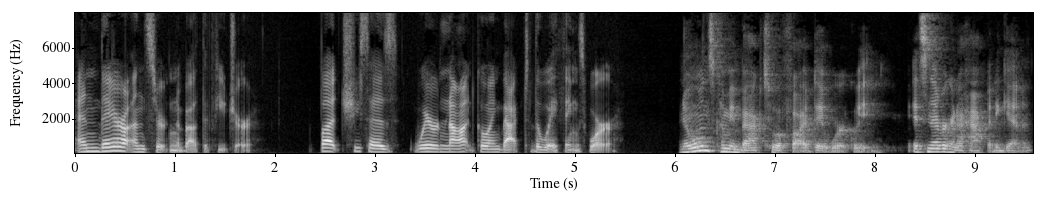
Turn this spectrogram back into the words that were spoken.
and they're uncertain about the future. But she says, we're not going back to the way things were. No one's coming back to a five day work week. It's never going to happen again.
